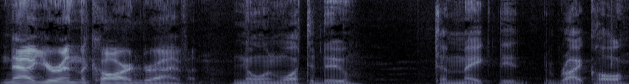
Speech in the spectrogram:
now you're in the car and driving? Knowing what to do to make the right call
